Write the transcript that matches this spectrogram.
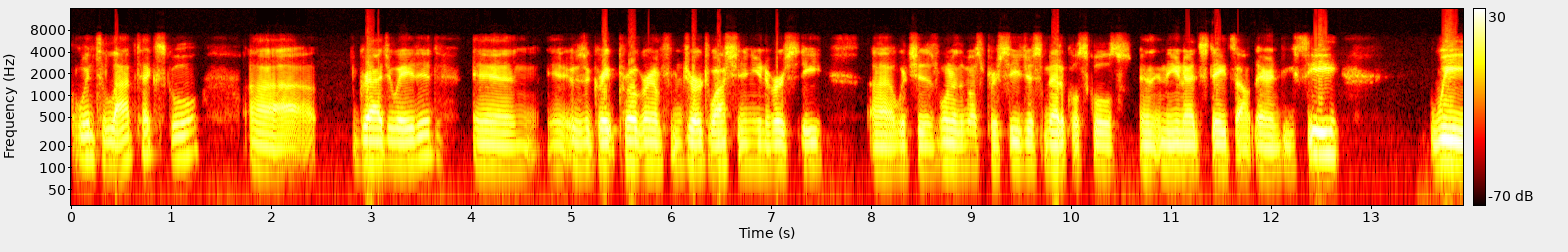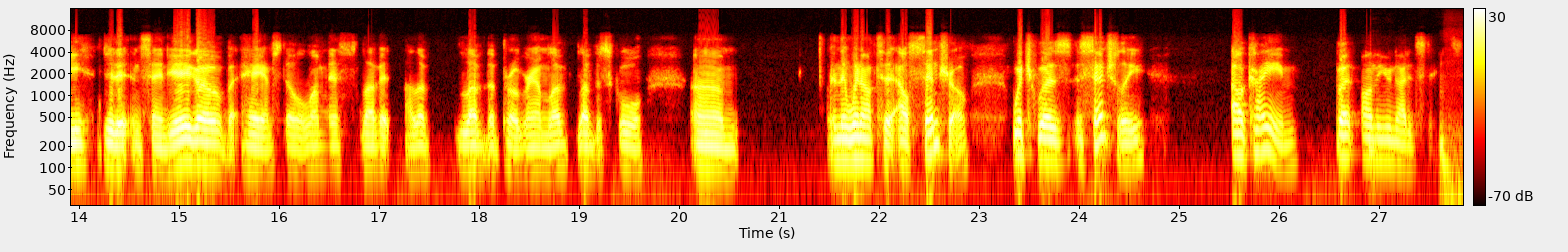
went to lab tech school, uh, graduated, and it was a great program from George Washington University, uh, which is one of the most prestigious medical schools in, in the United States out there in DC. We did it in San Diego, but hey, I'm still alumnus. Love it. I love loved the program, Love loved the school, um, and then went out to El Centro, which was essentially Al Qaim, but on the United States.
